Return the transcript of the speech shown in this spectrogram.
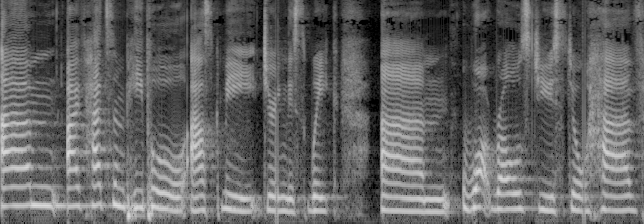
Um, I've had some people ask me during this week, um, what roles do you still have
